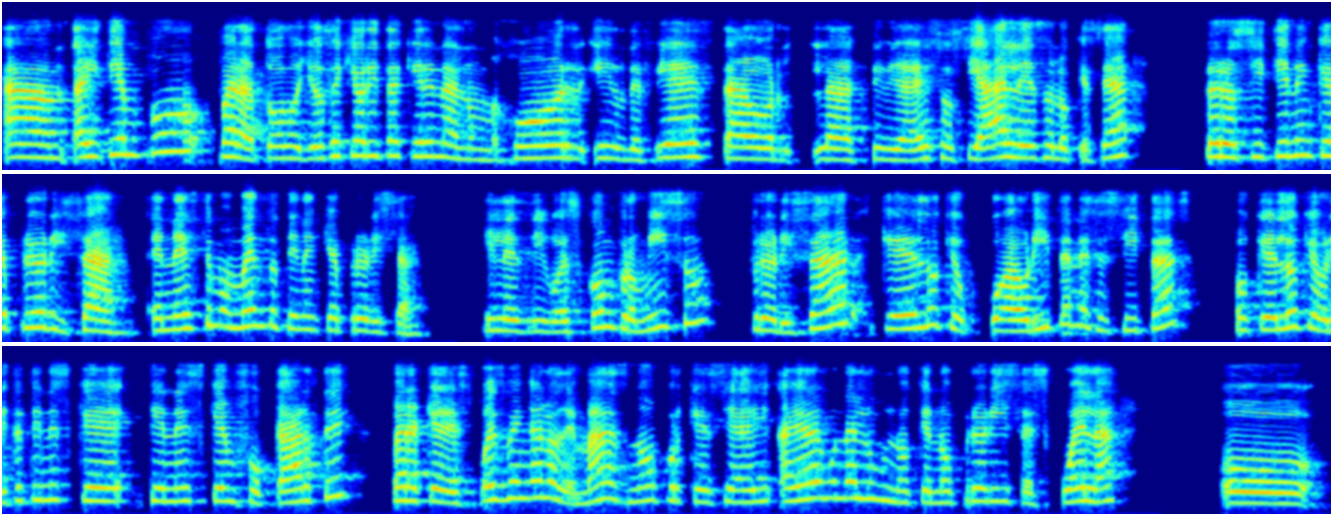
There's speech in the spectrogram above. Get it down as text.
hay tiempo para todo. Yo sé que ahorita quieren a lo mejor ir de fiesta o las actividades sociales o lo que sea, pero sí tienen que priorizar. En este momento tienen que priorizar. Y les digo, es compromiso, priorizar qué es lo que ahorita necesitas o qué es lo que ahorita tienes que, tienes que enfocarte para que después venga lo demás, ¿no? Porque si hay, algún alumno que no prioriza escuela o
